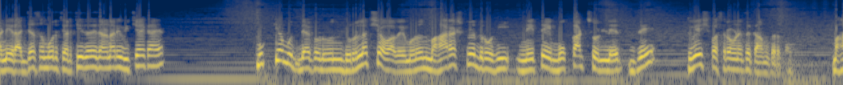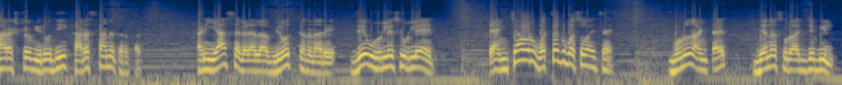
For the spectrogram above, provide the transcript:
आणि राज्यासमोर चर्चेतले जाणारे विषय काय? मुख्य मुद्द्याकडून दुर्लक्ष व्हावे म्हणून महाराष्ट्रद्रोही नेते मोकाट सोडलेत जे द्वेष पसरवण्याचं काम करतात. महाराष्ट्र विरोधी कारस्थानं करतात. आणि या सगळ्याला विरोध करणारे जे उरले सुरले आहेत त्यांच्यावर वचक बसवायचं आहे म्हणून आणतायत जनसुराज्य बिल.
